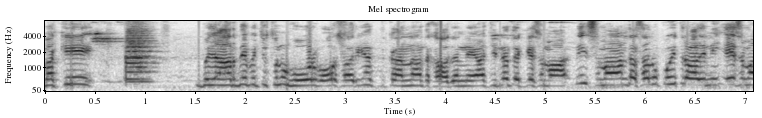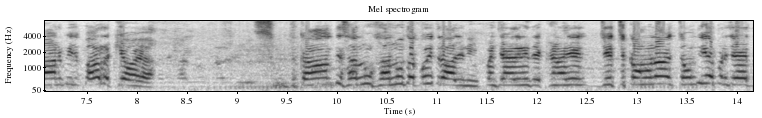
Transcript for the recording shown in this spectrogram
ਬਾਕੀ ਬਾਜ਼ਾਰ ਦੇ ਵਿੱਚ ਤੁਹਾਨੂੰ ਹੋਰ ਬਹੁਤ ਸਾਰੀਆਂ ਦੁਕਾਨਾਂ ਦਿਖਾ ਦਿੰਨੇ ਆ ਜਿਨ੍ਹਾਂ ਤੇ ਅੱਗੇ ਸਮਾਨ, ਨਹੀਂ, ਸਮਾਨ ਦਾ ਸਾਨੂੰ ਕੋਈ ਇਤਰਾਜ਼ ਨਹੀਂ, ਇਹ ਸਮਾਨ ਵੀ ਬਾਹਰ ਰੱਖਿਆ ਹੋਇਆ। ਦੁਕਾਨ ਤੇ ਸਾਨੂੰ ਸਾਨੂੰ ਤਾਂ ਕੋਈ ਇਤਰਾਜ਼ ਨਹੀਂ, ਪੰਚਾਇਤ ਨੇ ਦੇਖਣਾ ਜੇ ਜੇ ਚੁਕਾਉਣਾ ਚਾਹੁੰਦੀ ਹੈ ਪੰਚਾਇਤ,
